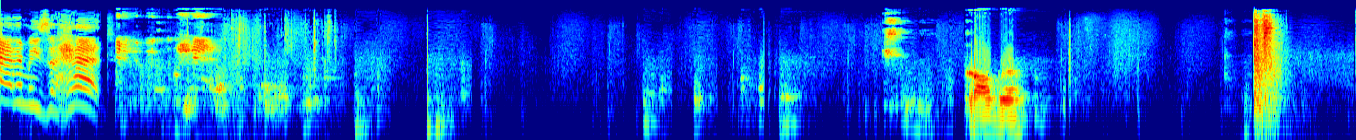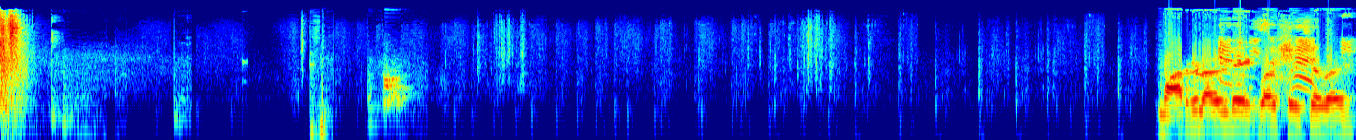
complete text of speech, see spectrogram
Enemies ahead! कहाँ पे मार के डाल दे एक बार फिर से भाई।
